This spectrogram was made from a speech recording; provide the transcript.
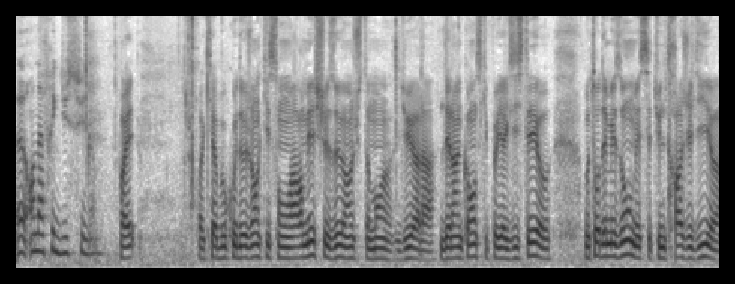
euh, en Afrique du Sud. Oui. Je crois qu'il y a beaucoup de gens qui sont armés chez eux, hein, justement, dû à la délinquance qui peut y exister autour des maisons, mais c'est une tragédie euh,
